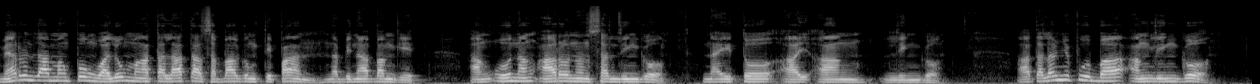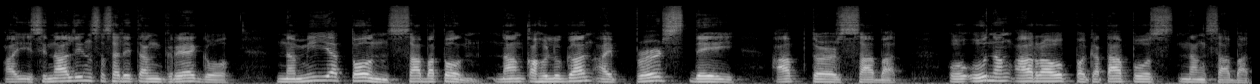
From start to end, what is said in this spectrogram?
meron lamang pong walong mga talata sa bagong tipan na binabanggit ang unang araw ng Sanlinggo na ito ay ang linggo. At alam niyo po ba, ang linggo ay isinalin sa salitang Grego na miaton sabaton na ang kahulugan ay first day after Sabbath o unang araw pagkatapos ng Sabat.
